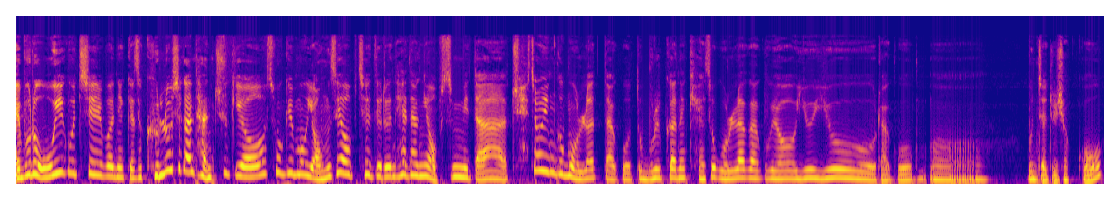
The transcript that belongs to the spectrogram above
앱으로 5297번님께서 근로시간 단축이요. 소규모 영세업체들은 해당이 없습니다. 최저임금은 올랐다고 또 물가는 계속 올라가고요. 유유라고 뭐 문자 주셨고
